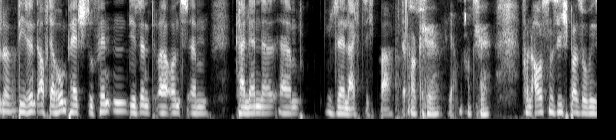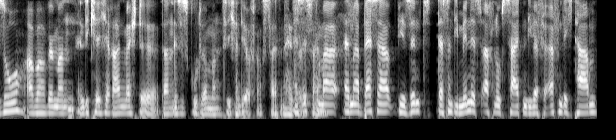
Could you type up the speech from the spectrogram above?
Oder? Die sind auf der Homepage zu finden. Die sind äh, uns im Kalender ähm, sehr leicht sichtbar. Das, okay. Ja. Okay. Von außen sichtbar sowieso, aber wenn man in die Kirche rein möchte, dann ist es gut, wenn man sich an die Öffnungszeiten hält. Es ist immer, immer besser. Wir sind, das sind die Mindestöffnungszeiten, die wir veröffentlicht haben.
